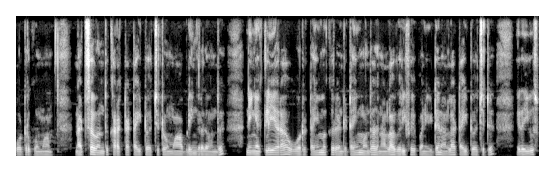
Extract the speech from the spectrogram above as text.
போட்டிருக்கோமா? நட்ஸை வந்து கரெக்டாக டைட் வச்சுட்டோமா? அப்படிங்கிறத வந்து நீங்கள் கிளியராக ஒரு டைமுக்கு ரெண்டு டைம் வந்து அதை நல்லா வெரிஃபை பண்ணிக்கிட்டு நல்லா டைட் வச்சுட்டு இதை யூஸ்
